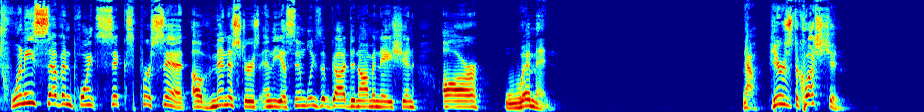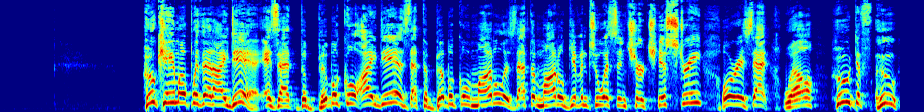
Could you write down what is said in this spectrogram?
27.6% of ministers in the Assemblies of God denomination are women. Now, here's the question. Who came up with that idea? Is that the biblical idea? Is that the biblical model? Is that the model given to us in church history? Or is that, well, who, def- who,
